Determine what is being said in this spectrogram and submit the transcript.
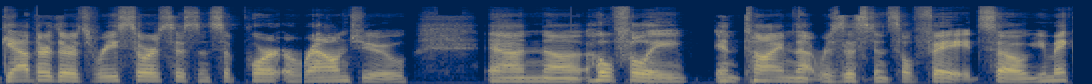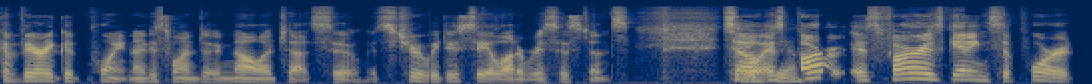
gather those resources and support around you and uh, hopefully in time that resistance will fade. So you make a very good point, and I just wanted to acknowledge that, Sue. It's true, we do see a lot of resistance. So Thank as you. far as far as getting support,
